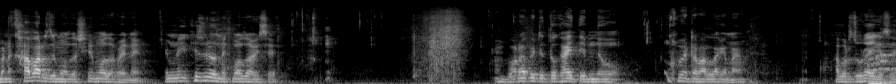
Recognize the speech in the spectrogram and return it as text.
মানে খাবার যে মজা সে মজা হয় নাই। এমনি খিচুড়ি অনেক মজা হয়েছে বড়া পেটে তো খাইতে এমনিও খুব একটা ভালো লাগে না। আবার জোড়াই গেছে।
